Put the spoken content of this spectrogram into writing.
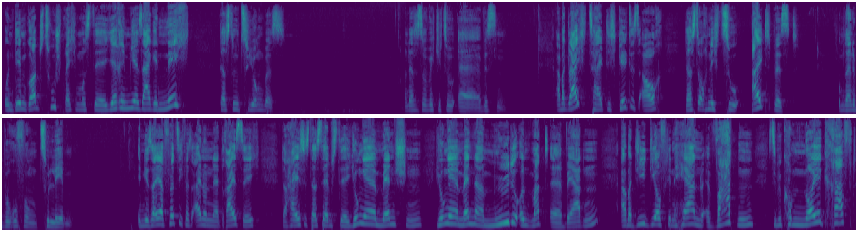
und dem Gott zusprechen musste, Jeremia, sage nicht, dass du zu jung bist. Und das ist so wichtig zu äh, wissen. Aber gleichzeitig gilt es auch, dass du auch nicht zu alt bist, um deine Berufung zu leben. In Jesaja 40, Vers 31, da heißt es, dass selbst junge Menschen, junge Männer müde und matt äh, werden, aber die, die auf den Herrn warten, sie bekommen neue Kraft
